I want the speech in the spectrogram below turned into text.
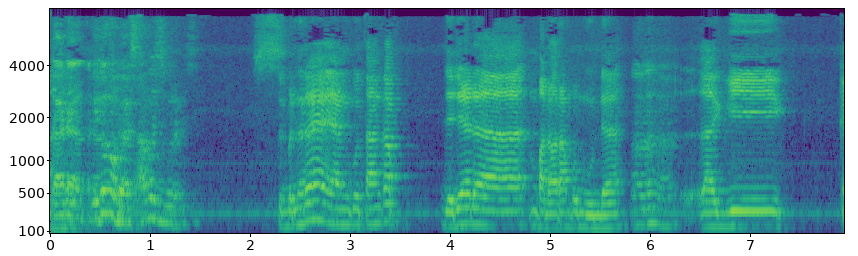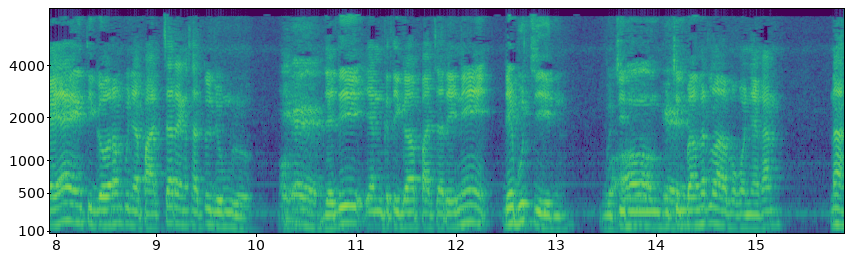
Udah ada. Itu ngebahas apa sih sebenarnya sih? Sebenarnya yang ku tangkap jadi ada empat orang pemuda lagi kayaknya yang tiga orang punya pacar yang satu jomblo. Oke. Jadi yang ketiga pacar ini dia bucin, bucin, Oh, oke. bucin banget lah pokoknya kan. Nah,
